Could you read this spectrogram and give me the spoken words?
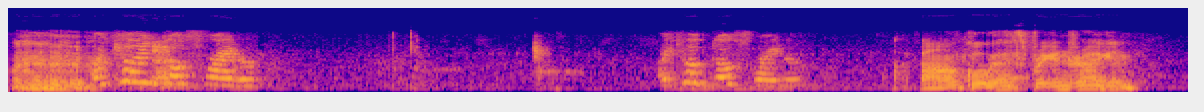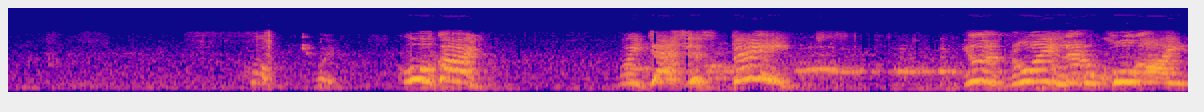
I'm killing Ghost Rider. I killed Ghost Rider. I found cool guy's friggin' dragon. Cool, wait, cool guy. Wait, that's his base. You annoying little cool guy.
